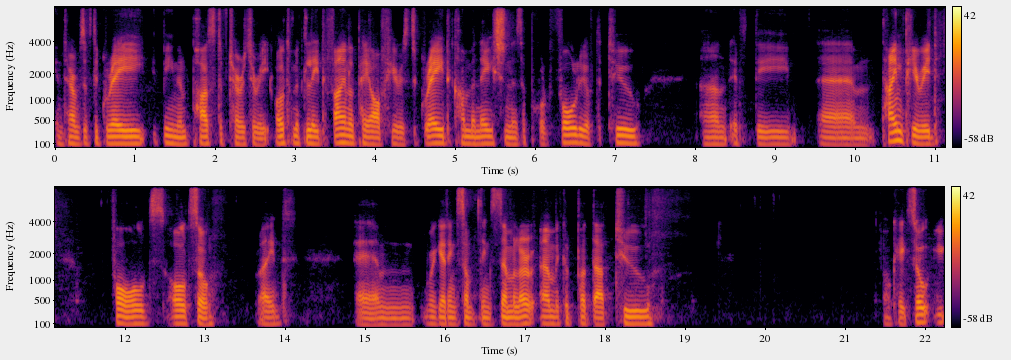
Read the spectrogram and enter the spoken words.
in terms of the gray being in positive territory. Ultimately, the final payoff here is the gray. The combination is a portfolio of the two. And if the um, time period folds also, right, um, we're getting something similar and we could put that to Okay, so you,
